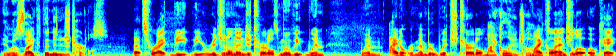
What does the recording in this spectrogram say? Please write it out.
It was like the Ninja Turtles. That's right. The the original Ninja Turtles movie when when I don't remember which turtle Michelangelo. Michelangelo, okay,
